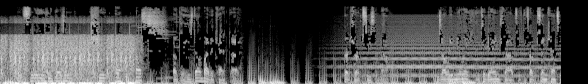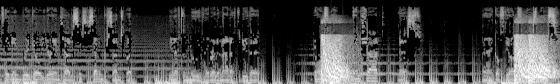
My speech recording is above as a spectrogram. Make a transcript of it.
Hopefully he doesn't shoot at us. Okay, he's down by the cacti. Brett Sharp sees it now. He's already kneeling. He took an aim shot, 55% chance of hitting. Rico, your aim shot is 67%, but you'd have to move. I'd rather not have to do that. For the aim shot, missed. Alright, go for the auto.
